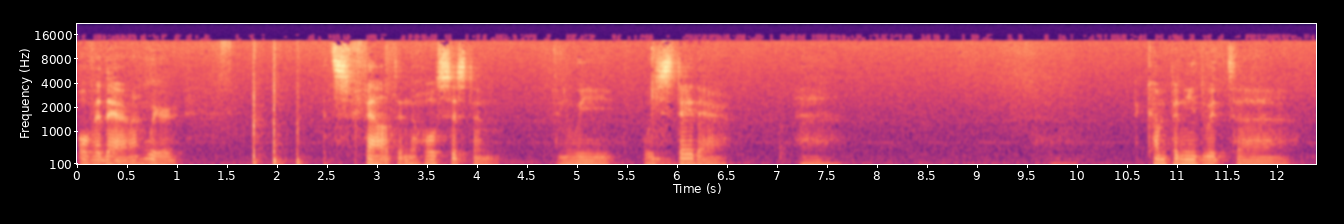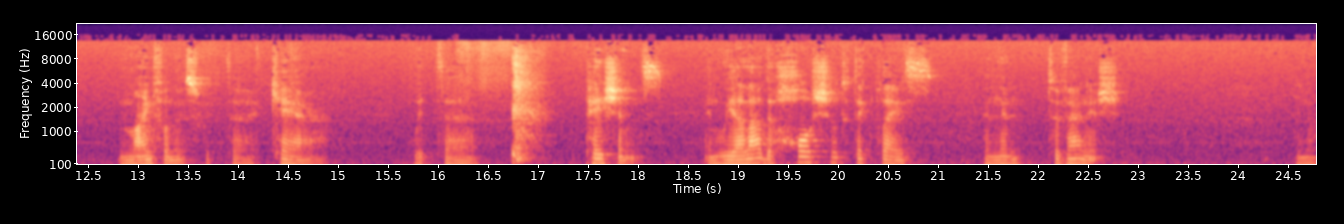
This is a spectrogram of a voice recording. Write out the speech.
over there. Huh? We're it's felt in the whole system, and we we stay there, uh, accompanied with uh, mindfulness, with uh, care, with uh, patience and we allow the whole show to take place and then to vanish. You know,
